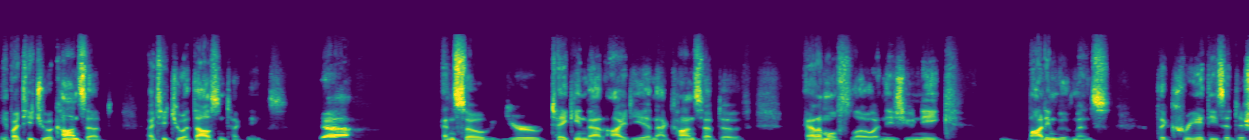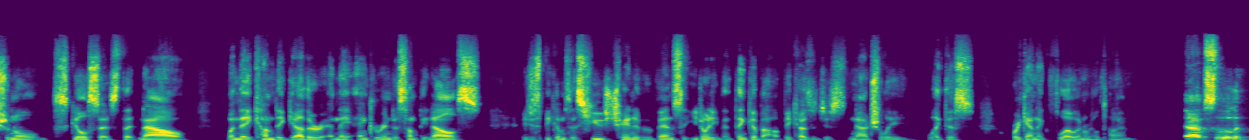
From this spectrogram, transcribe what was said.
If I teach you a concept, I teach you a thousand techniques. Yeah. And so you're taking that idea and that concept of animal flow and these unique body movements that create these additional skill sets that now, when they come together and they anchor into something else, it just becomes this huge chain of events that you don't even think about because it just naturally like this organic flow in real time. Absolutely.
